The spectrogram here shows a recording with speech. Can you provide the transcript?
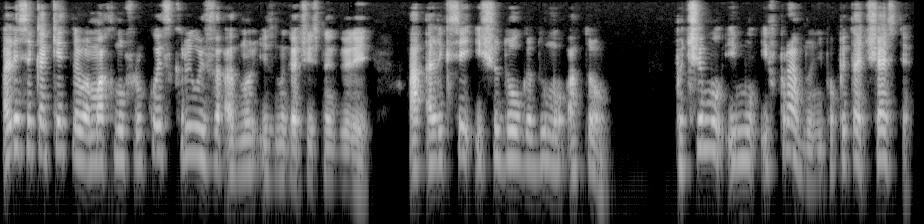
Олеся, кокетливо махнув рукой, скрылась за одной из многочисленных дверей. А Алексей еще долго думал о том, почему ему и вправду не попытать счастья.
